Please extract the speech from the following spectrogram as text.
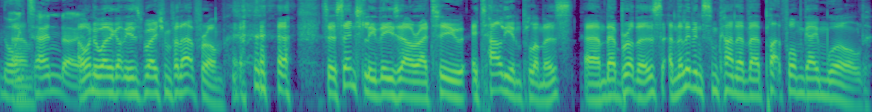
Nintendo. I wonder where they got the inspiration for that from. so essentially, these are uh, two Italian plumbers. Um, they're brothers, and they live in some kind of uh, platform game world.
